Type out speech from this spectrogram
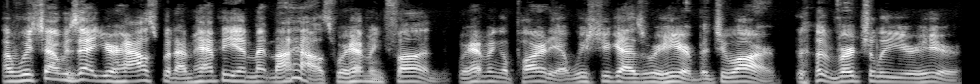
I wish I was at your house, but I'm happy I'm at my house. We're having fun. We're having a party. I wish you guys were here, but you are. Virtually, you're here.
